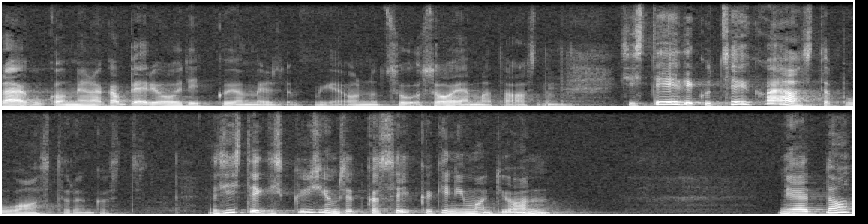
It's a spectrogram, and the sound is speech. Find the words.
praegu ka meil on ka perioodid, kui on meil olnud soo-, soojemad aastad mm., siis tegelikult see ei kajasta puu aastarõngast. ja siis tekkis küsimus, et kas see ikkagi niimoodi on. nii et noh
